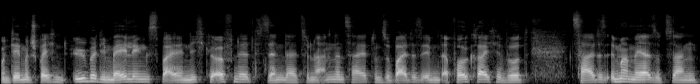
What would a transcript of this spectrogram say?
und dementsprechend über die Mailings, weil nicht geöffnet, sende halt zu einer anderen Zeit. Und sobald es eben erfolgreicher wird, zahlt es immer mehr sozusagen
